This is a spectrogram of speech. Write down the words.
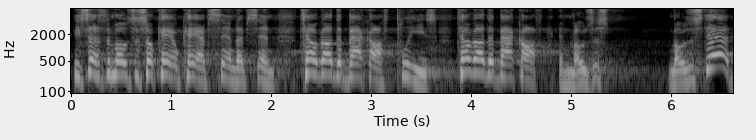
He says to Moses, Okay, okay, I've sinned, I've sinned. Tell God to back off, please. Tell God to back off. And Moses Moses did.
